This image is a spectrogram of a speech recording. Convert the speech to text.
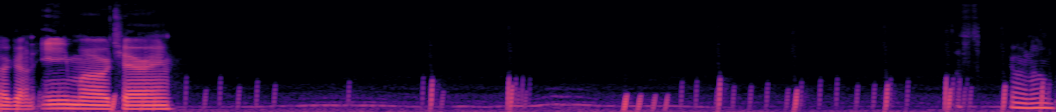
I got an emo cherry. What's going on?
